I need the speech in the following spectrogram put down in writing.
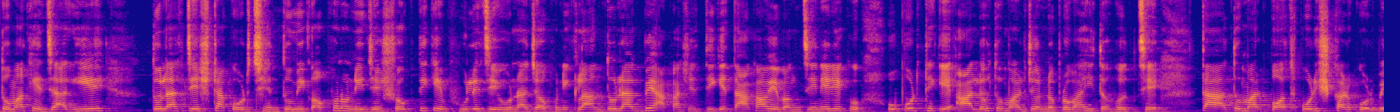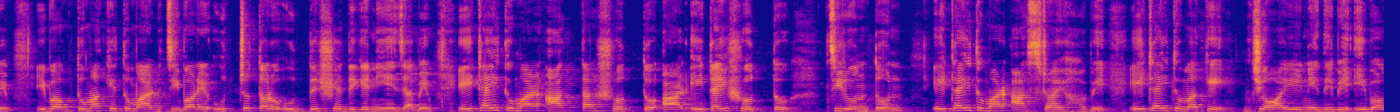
তোমাকে জাগিয়ে তোলার চেষ্টা করছেন। তুমি কখনো নিজের শক্তিকে ভুলে যেও না। যখনই ক্লান্ত লাগবে, আকাশের দিকে তাকাও এবং জেনে রেখো, উপর থেকে আলো তোমার জন্য প্রবাহিত হচ্ছে। তা তোমার পথ পরিষ্কার করবে এবং তোমাকে তোমার জীবনের উচ্চতর উদ্দেশ্যের দিকে নিয়ে যাবে। এটাই তোমার আত্মার সত্য আর এটাই সত্য চিরন্তন। এটাই তোমার আশ্রয় হবে। এটাই তোমাকে জয় এনে দেবে এবং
